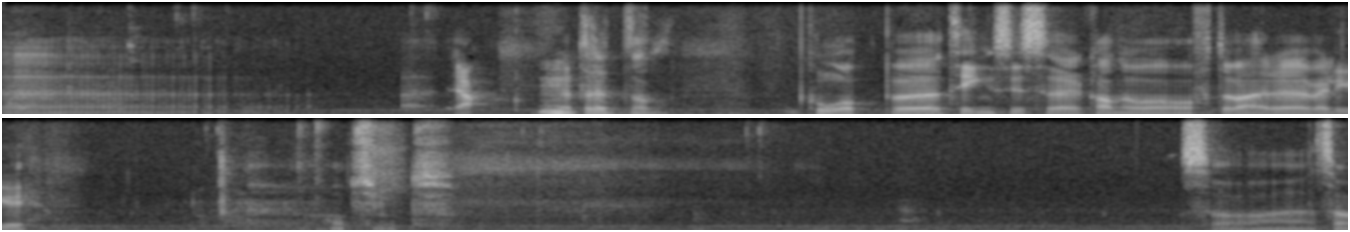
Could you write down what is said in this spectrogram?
uh, Ja. Rett og slett sånn coop-ting syns jeg kan jo ofte være veldig gøy. Absolutt. Så, så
